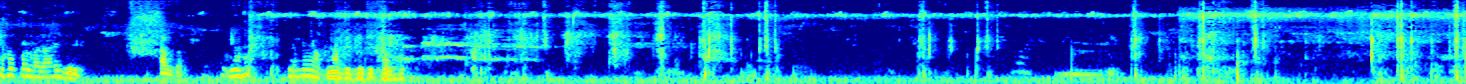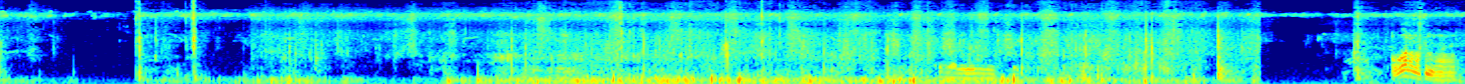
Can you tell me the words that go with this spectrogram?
कहाँ पर लगाएँगे सब चलो अपना दीदी दिखा लो और मछली है।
